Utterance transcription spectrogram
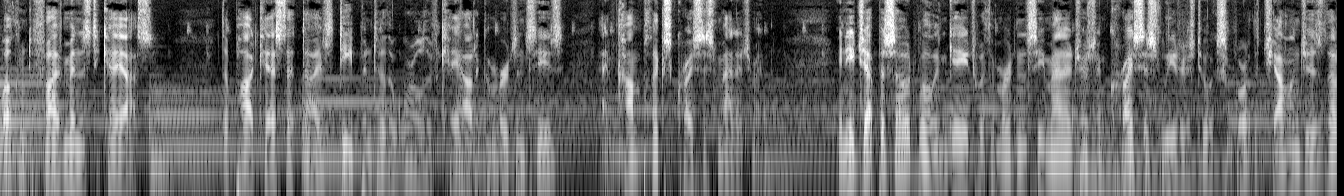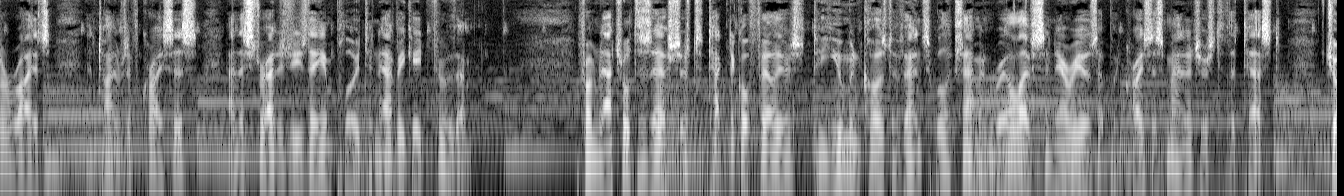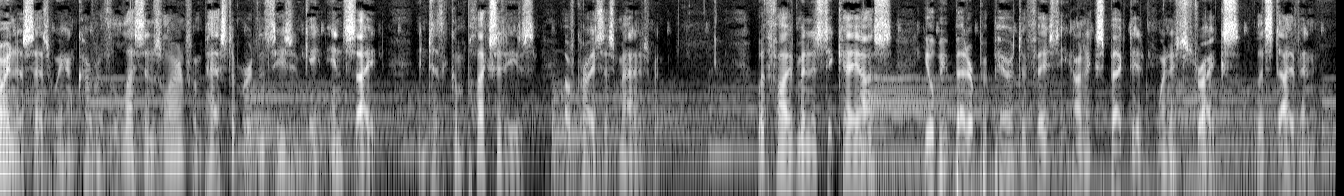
Welcome to Five Minutes to Chaos, the podcast that dives deep into the world of chaotic emergencies and complex crisis management. In each episode, we'll engage with emergency managers and crisis leaders to explore the challenges that arise in times of crisis and the strategies they employ to navigate through them. From natural disasters to technical failures to human caused events, we'll examine real life scenarios that put crisis managers to the test. Join us as we uncover the lessons learned from past emergencies and gain insight into the complexities of crisis management. With five minutes to chaos, you'll be better prepared to face the unexpected when it strikes. Let's dive in.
